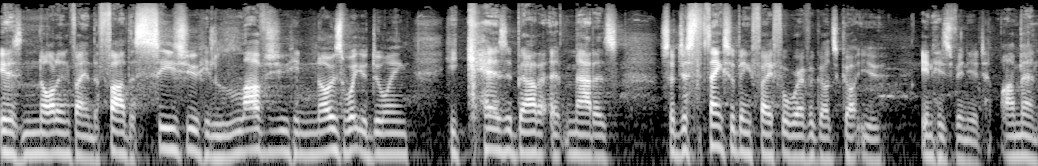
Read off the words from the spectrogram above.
It is not in vain. The Father sees you, He loves you, He knows what you're doing, He cares about it, it matters. So just thanks for being faithful wherever God's got you in His vineyard. Amen.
